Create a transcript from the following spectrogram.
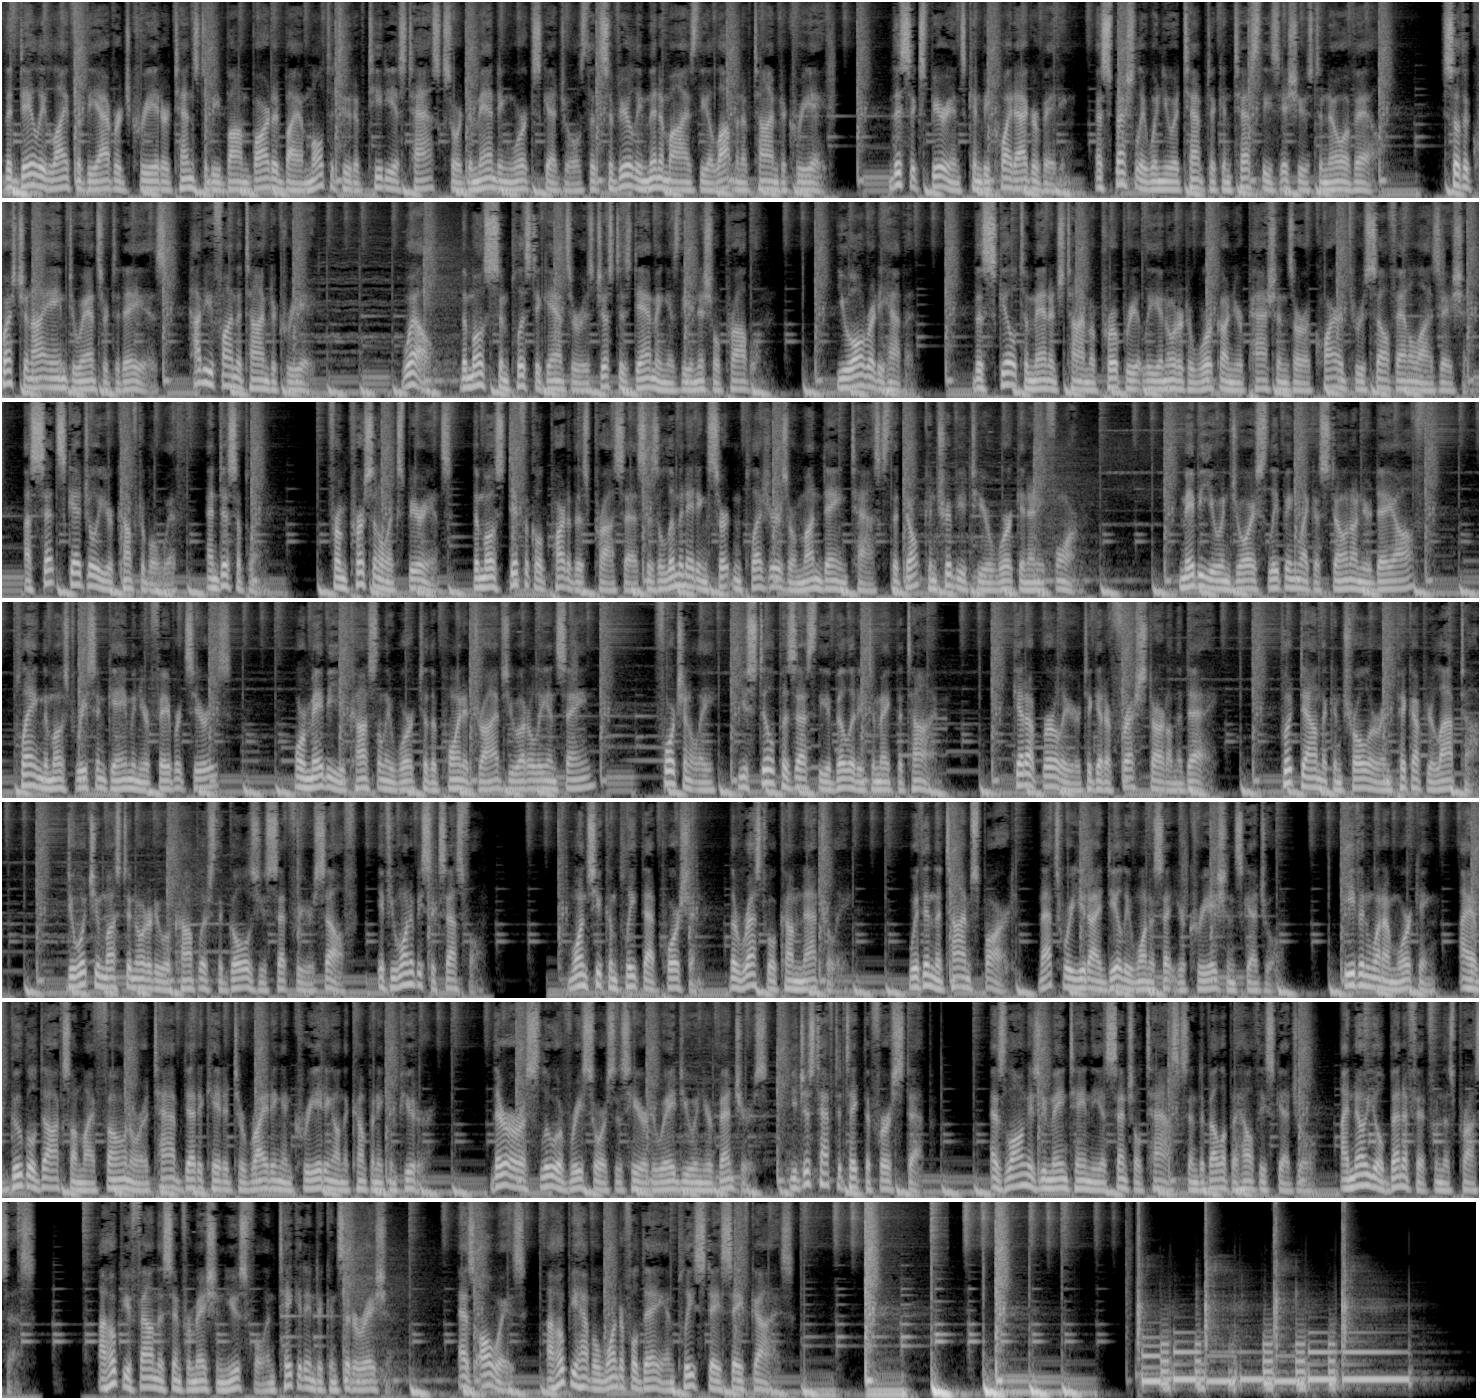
The daily life of the average creator tends to be bombarded by a multitude of tedious tasks or demanding work schedules that severely minimize the allotment of time to create. This experience can be quite aggravating, especially when you attempt to contest these issues to no avail. So, the question I aim to answer today is how do you find the time to create? Well, the most simplistic answer is just as damning as the initial problem. You already have it. The skill to manage time appropriately in order to work on your passions are acquired through self analyzation, a set schedule you're comfortable with, and discipline. From personal experience, the most difficult part of this process is eliminating certain pleasures or mundane tasks that don't contribute to your work in any form. Maybe you enjoy sleeping like a stone on your day off? Playing the most recent game in your favorite series? Or maybe you constantly work to the point it drives you utterly insane? Fortunately, you still possess the ability to make the time. Get up earlier to get a fresh start on the day. Put down the controller and pick up your laptop. Do what you must in order to accomplish the goals you set for yourself, if you want to be successful. Once you complete that portion, the rest will come naturally. Within the time sparred, that's where you'd ideally want to set your creation schedule. Even when I'm working, I have Google Docs on my phone or a tab dedicated to writing and creating on the company computer. There are a slew of resources here to aid you in your ventures, you just have to take the first step. As long as you maintain the essential tasks and develop a healthy schedule, I know you'll benefit from this process. I hope you found this information useful and take it into consideration. As always, I hope you have a wonderful day and please stay safe, guys.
